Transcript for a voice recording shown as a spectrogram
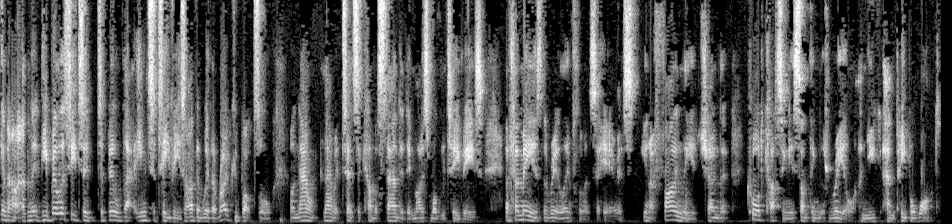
you know, and the, the ability to, to build that into TVs, either with a Roku box or, or now now it tends to come as standard in most modern TVs. And for me, is the real influencer here. It's you know, finally it's shown that cord cutting is something that's real and you and people want.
